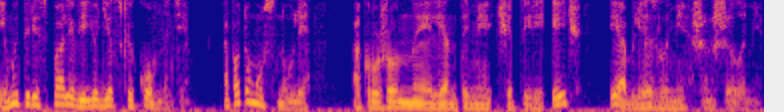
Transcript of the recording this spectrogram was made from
И мы переспали в ее детской комнате, а потом уснули, окруженные лентами 4H и облезлыми шиншиллами.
